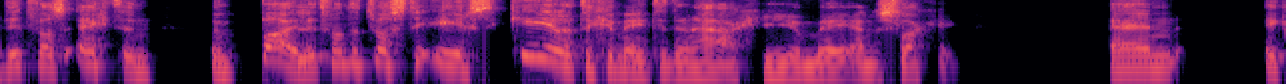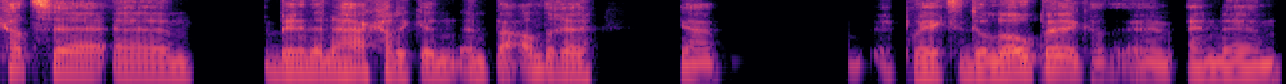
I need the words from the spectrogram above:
dit was echt een, een pilot, want het was de eerste keer dat de gemeente Den Haag hiermee aan de slag ging. En ik had um, binnen Den Haag had ik een, een paar andere ja, projecten doorlopen. Ik had, en um,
